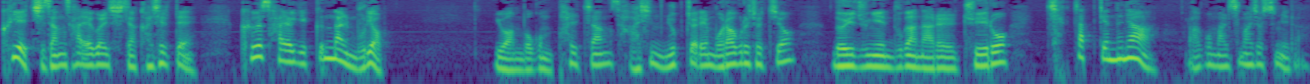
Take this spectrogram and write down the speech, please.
그의 지상 사역을 시작하실 때 그 사역이 끝날 무렵 요한복음 8장 46절에 뭐라고 그러셨죠? 너희 중에 누가 나를 죄로 책 잡겠느냐? 라고 말씀하셨습니다.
